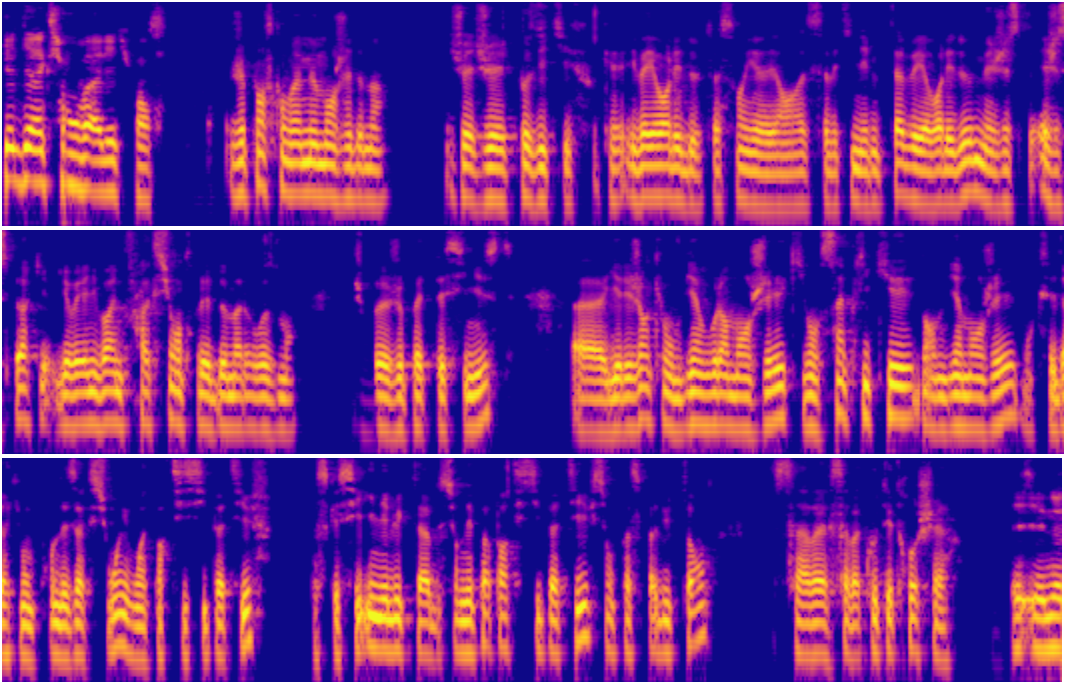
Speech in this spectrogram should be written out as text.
quelle direction on va aller, tu penses? Je pense qu'on va mieux manger demain. Je vais, être, positif. Il va y avoir les deux. De toute façon, ça va être inéluctable. Il va y avoir les deux, mais j'espère qu'il va y avoir une fraction entre les deux, malheureusement. Je peux, je peux être pessimiste. Euh, il y a des gens qui vont bien vouloir manger, qui vont s'impliquer dans le bien manger. Donc, c'est-à-dire qu'ils vont prendre des actions, ils vont être participatifs, parce que c'est inéluctable. Si on n'est pas participatif, si on passe pas du temps, ça va, ça va coûter trop cher. Et, et, ne,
